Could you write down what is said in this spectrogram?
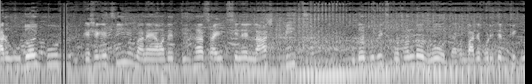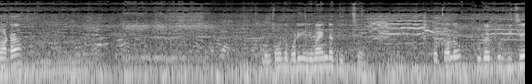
আর উদয়পুর এসে গেছি মানে আমাদের দীঘা সাইড সিনের লাস্ট বিচ উদয়পুর বিচ প্রচণ্ড রোদ, এখন বাজে ঘড়িতে ঠিক নটা। বলতে বলতে ঘড়ি রিমাইন্ডার দিচ্ছে। তো চলো উদয়পুর বিচে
